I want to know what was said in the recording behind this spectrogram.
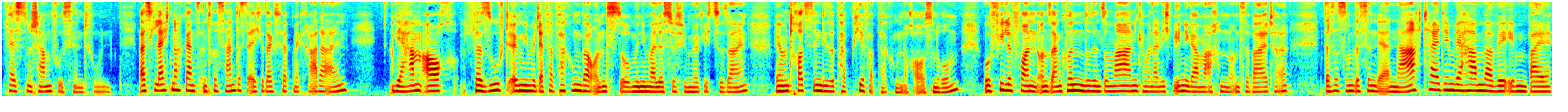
festen Shampoos hintun. Was vielleicht noch ganz interessant ist, ehrlich gesagt, fällt mir gerade ein, done. Wir haben auch versucht, irgendwie mit der Verpackung bei uns so minimalistisch wie möglich zu sein. Wir haben trotzdem diese Papierverpackung noch außenrum, wo viele von unseren Kunden so sind, so man, kann man da nicht weniger machen und so weiter. Das ist so ein bisschen der Nachteil, den wir haben, weil wir eben bei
